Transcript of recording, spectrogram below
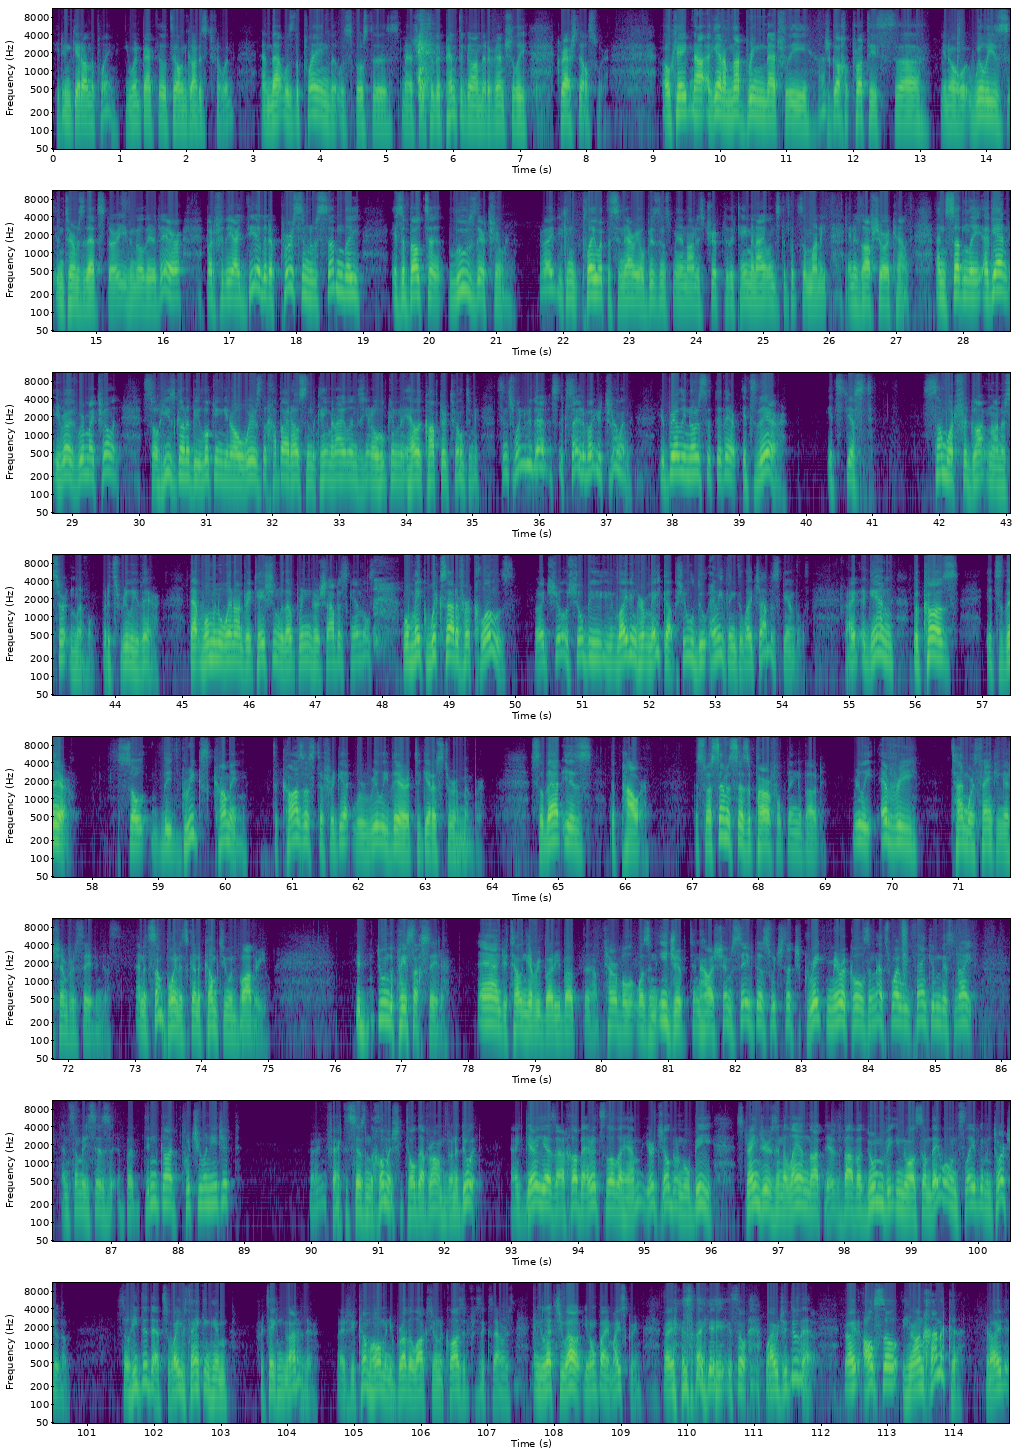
He didn't get on the plane. He went back to the hotel and got his tefillin. And that was the plane that was supposed to smash into the Pentagon that eventually crashed elsewhere. Okay, now again, I'm not bringing that for the Hashgacha Pratis, uh, you know, willies in terms of that story, even though they're there, but for the idea that a person who suddenly is about to lose their tefillin, right? You can play with the scenario businessman on his trip to the Cayman Islands to put some money in his offshore account. And suddenly, again, he realizes, where my tefillin? So he's going to be looking, you know, where's the Chabad house in the Cayman Islands? You know, who can helicopter tefillin to me? Since when are you that excited about your tefillin? You barely notice that they're there. It's there. It's just somewhat forgotten on a certain level, but it's really there. That woman who went on vacation without bringing her Shabbos candles will make wicks out of her clothes. Right? She'll, she'll be lighting her makeup. She will do anything to light Shabbos candles. Right? Again, because it's there. So the Greeks coming to cause us to forget were really there to get us to remember. So that is the power. The Sfas Emes says a powerful thing about really every time we're thanking Hashem for saving us. And at some point, it's going to come to you and bother you. You're doing a Pesach Seder, and you're telling everybody about the, how terrible it was in Egypt and how Hashem saved us with such great miracles, and that's why we thank Him this night. And somebody says, But didn't God put you in Egypt? Right? In fact, it says in the Chumash, He told Avram, I'm going to do it. Uh, your children will be strangers in a land not theirs. They will enslave them and torture them. So he did that. So why are you thanking him for taking you out of there? Right? If you come home and your brother locks you in a closet for six hours and he lets you out, you don't buy him ice cream. Right? It's like, so why would you do that? Right? Also, here on Hanukkah, right?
